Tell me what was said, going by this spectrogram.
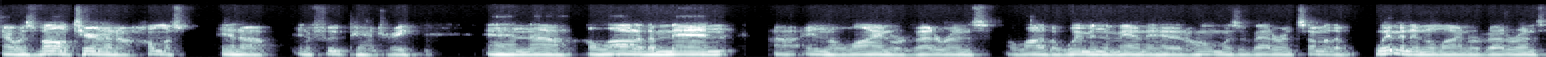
I was volunteering in a homeless in a in a food pantry, and uh, a lot of the men uh, in the line were veterans. A lot of the women, the man they had at home was a veteran. Some of the women in the line were veterans,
